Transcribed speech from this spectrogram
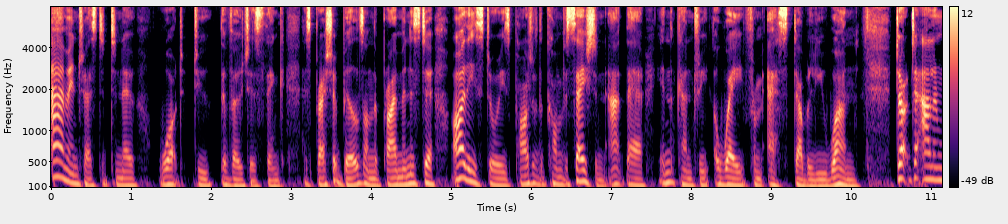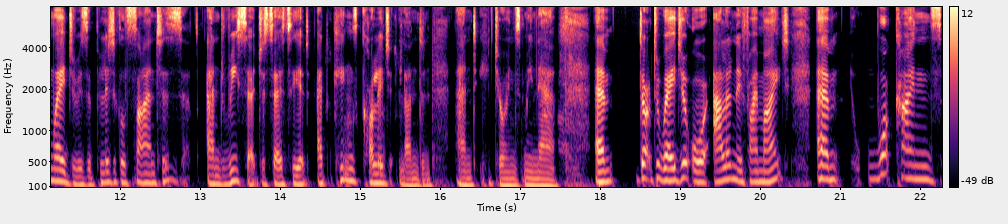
am interested to know what do the voters think? As pressure builds on the Prime Minister, are these stories part of the conversation out there in the country away from SW1? Dr. Alan Wager is a political scientist and research associate at King's College London, and he joins me now. Um, Dr. Wager, or Alan, if I might, um, what kinds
